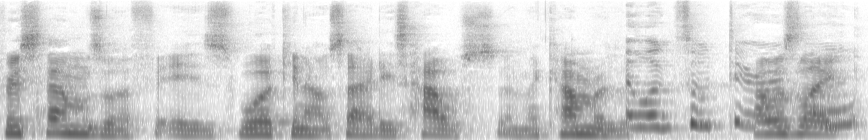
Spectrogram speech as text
Chris Hemsworth is working outside his house and the camera. It looked so terrible. I was like,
